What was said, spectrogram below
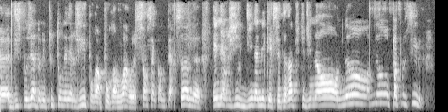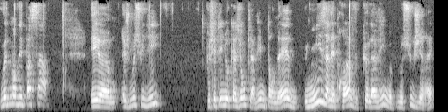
euh, disposé à donner toute ton énergie pour, pour avoir 150 personnes, euh, énergie, dynamique, etc., tu te dis non, non, non, pas possible, me demandez pas ça. Et, euh, et je me suis dit que c'était une occasion que la vie me tendait, une mise à l'épreuve que la vie me, me suggérait,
